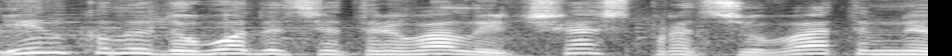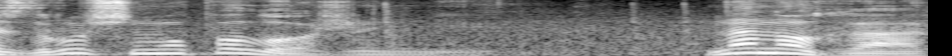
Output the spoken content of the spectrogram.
інколи доводиться тривалий час працювати в незручному положенні, на ногах,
